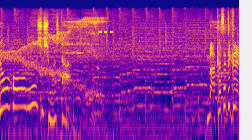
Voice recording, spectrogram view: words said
情報を入手しました。任せてくれ。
